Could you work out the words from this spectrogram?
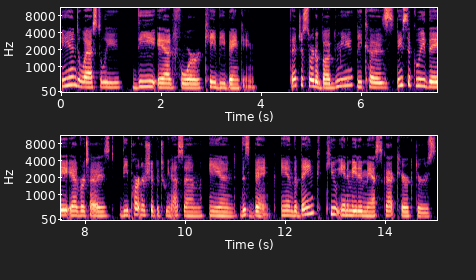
and lastly, the ad for KB Banking. That just sort of bugged me because basically they advertised the partnership between SM and this bank. And the bank cute animated mascot characters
